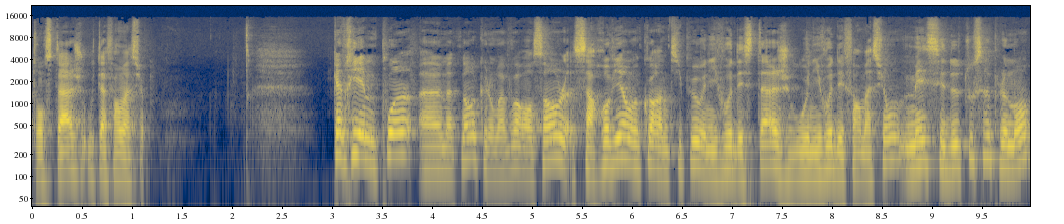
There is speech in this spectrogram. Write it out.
ton stage ou ta formation. Quatrième point euh, maintenant que l'on va voir ensemble, ça revient encore un petit peu au niveau des stages ou au niveau des formations, mais c'est de tout simplement,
